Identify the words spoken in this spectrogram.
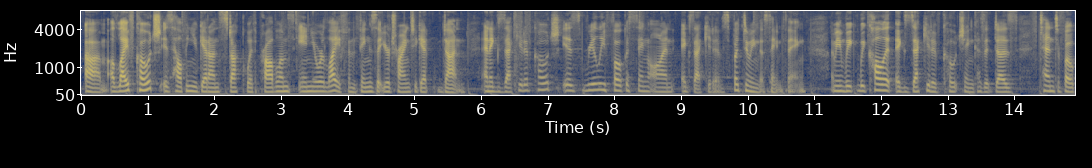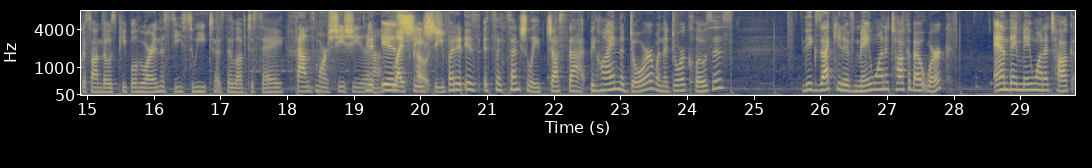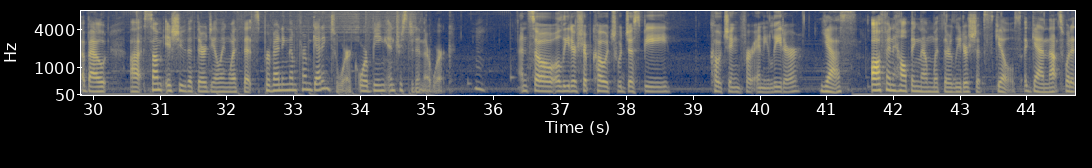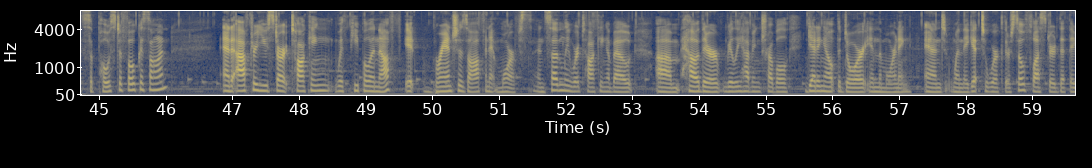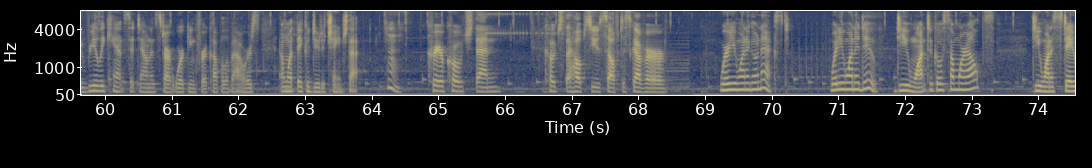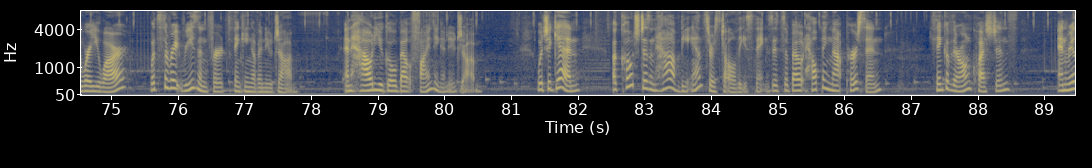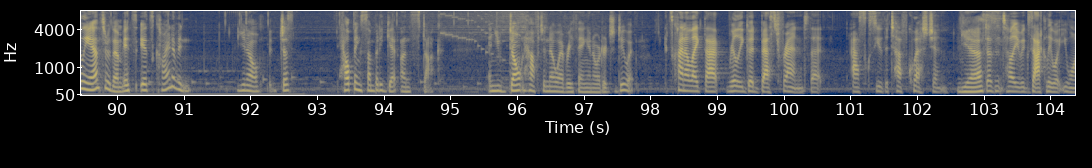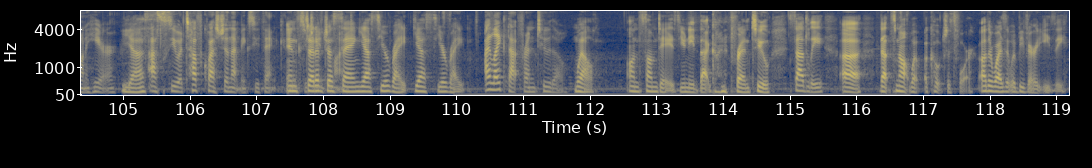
um, a life coach is helping you get unstuck with problems in your life and things that you're trying to get done. An executive coach is really focusing on executives, but doing the same thing. I mean, we, we call it executive coaching because it does tend to focus on those people who are in the C suite, as they love to say. Sounds more shishi than It a is life shishi, but it is it's essentially just that. Behind the door, when the door closes, the executive may want to talk about work and they may want to talk about uh, some issue that they're dealing with that's preventing them from getting to work or being interested in their work. And so a leadership coach would just be coaching for any leader. Yes, often helping them with their leadership skills. Again, that's what it's supposed to focus on. And after you start talking with people enough, it branches off and it morphs. And suddenly we're talking about um, how they're really having trouble getting out the door in the morning. And when they get to work, they're so flustered that they really can't sit down and start working for a couple of hours and what they could do to change that. Career coach, then coach that helps you self discover. where you want to go next. What do you want to do? Do you want to go somewhere else? Do you want to stay where you are? What's the right reason for thinking of a new job? And how do you go about finding a new job? Which, again, a coach doesn't have the answers to all these things. It's about helping that person think of their own questions and really answer them. It's it's kind of an, you know, just helping somebody get unstuck. And you don't have to know everything in order to do it. It's kind of like that really good best friend that asks you the tough question. Yes. Doesn't tell you exactly what you want to hear. Yes. Asks you a tough question that makes you think. makes you Instead of just saying, yes, you're right. Yes, you're right. I like that friend too, though. Well, on some days you need that kind of friend too. Sadly, uh, that's not what a coach is for. Otherwise, it would be very easy.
